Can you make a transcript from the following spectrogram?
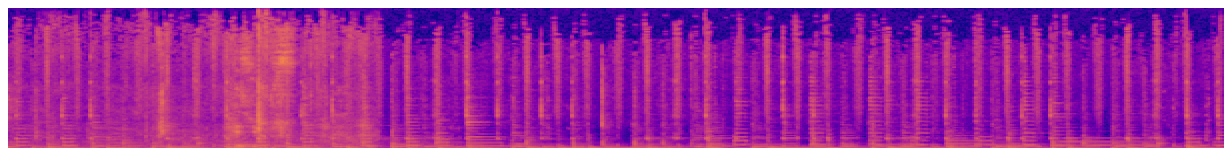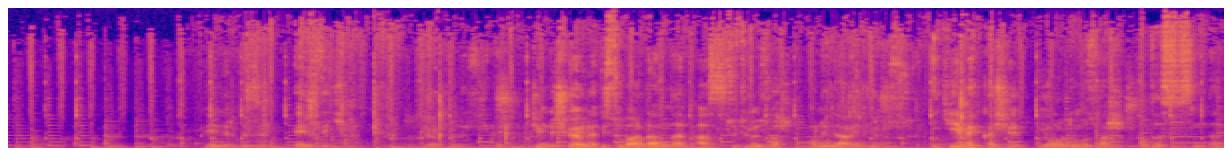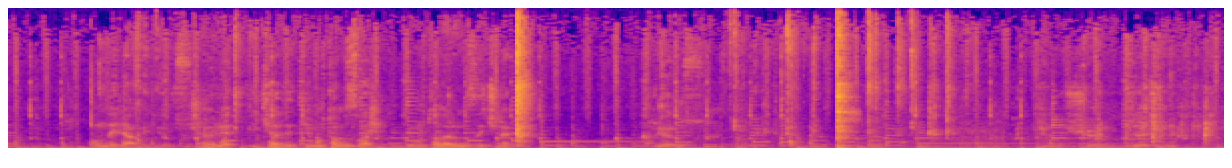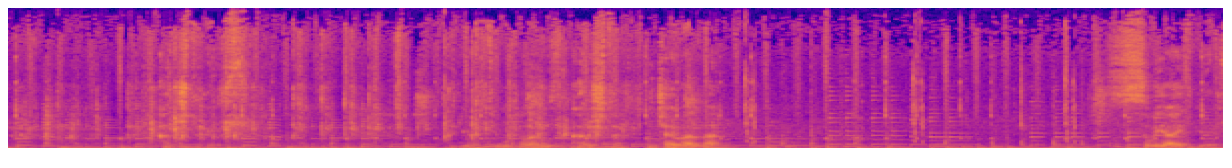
peynirimizi ezdik. Gördüğünüz. Şimdi şöyle bir su bardağından az sütümüz var. Onu ilave ediyoruz. 2 yemek kaşığı yoğurdumuz var. Oda ısısında. Onu da ilave ediyoruz. Şöyle 2 adet yumurtamız var. Yumurtalarımızı içine kırıyoruz. Şöyle güzelce karıştırıyoruz. Evet yumurtalarımız da karıştı. Bir çay bardağı sıvı yağ ekliyoruz.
